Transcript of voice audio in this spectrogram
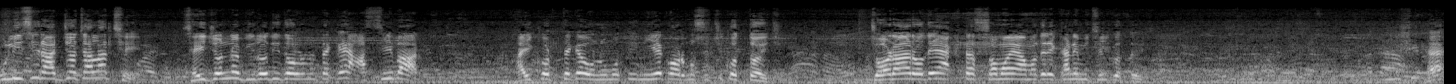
পুলিশই রাজ্য চালাচ্ছে। সেই জন্য বিরোধী দল থেকে আশি বার হাইকোর্ট থেকে অনুমতি নিয়ে কর্মসূচি করতে হয়েছে। চড়া রোদে একটার সময় আমাদের এখানে মিছিল করতে হয়েছে। হ্যাঁ?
